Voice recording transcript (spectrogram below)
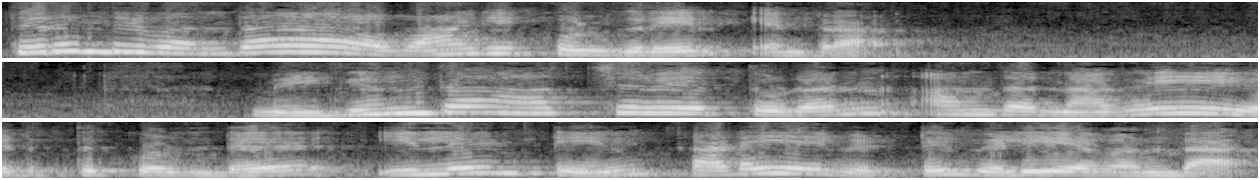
திரும்பி வந்தா வாங்கிக் கொள்கிறேன் என்றார். மிகுந்த ஆச்சரியத்துடன் அந்த நகையை எடுத்துக்கொண்டு இலண்டின் கடையை விட்டு வெளியே வந்தார்.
